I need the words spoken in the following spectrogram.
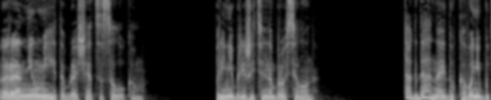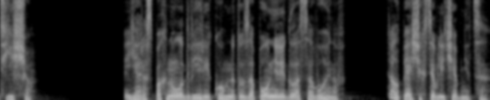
Рен не умеет обращаться с луком. Пренебрежительно бросил он. Тогда найду кого-нибудь еще. Я распахнула дверь, и комнату заполнили голоса воинов, толпящихся в лечебнице.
